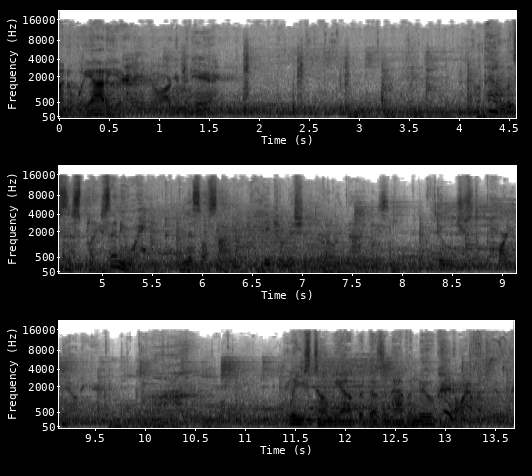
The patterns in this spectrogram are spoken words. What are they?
find a way out of here. Ain't no argument here. What the hell is this place, anyway? Missile silo, decommissioned in the early 90s. Dudes used to party down here. Ah. Please tell me Alpha doesn't have a nuke. They don't have a nuke.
